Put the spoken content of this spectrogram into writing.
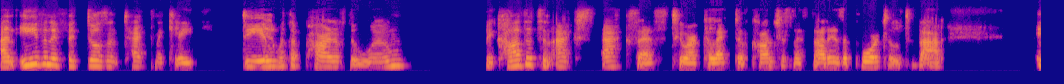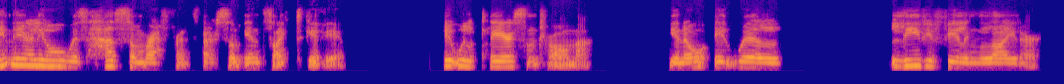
And even if it doesn't technically deal with a part of the womb, because it's an access to our collective consciousness, that is a portal to that, it nearly always has some reference or some insight to give you. It will clear some trauma. You know, it will leave you feeling lighter.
